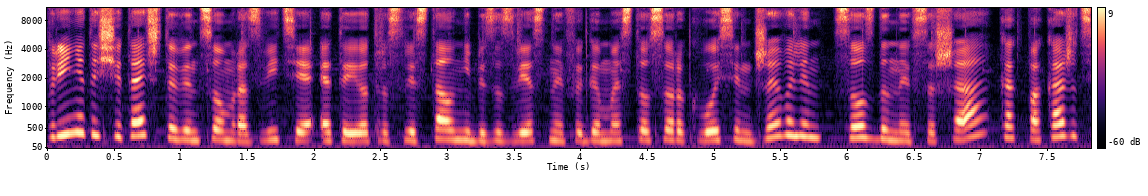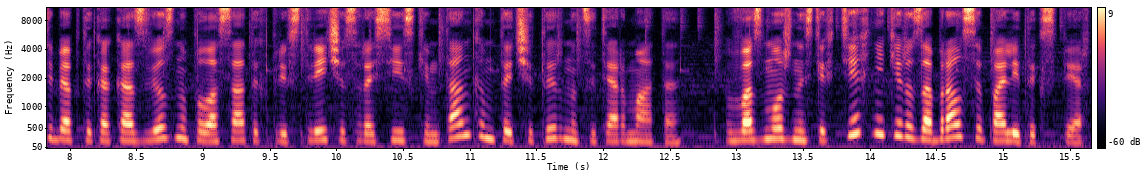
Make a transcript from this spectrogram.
Принято считать, что венцом развития этой отрасли стал небезызвестный ФГМ-148 «Джевелин», созданный в США, как покажет себя ПТКК звездно-полосатых при встрече с российским танком Т-14 «Армата». В возможностях техники разобрался политэксперт.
